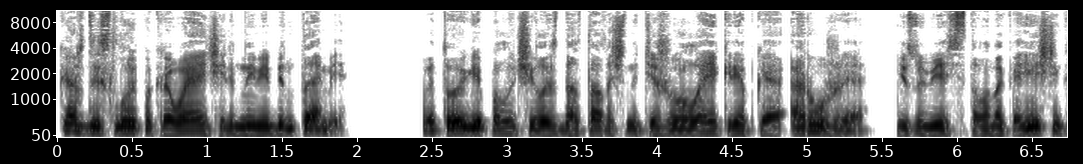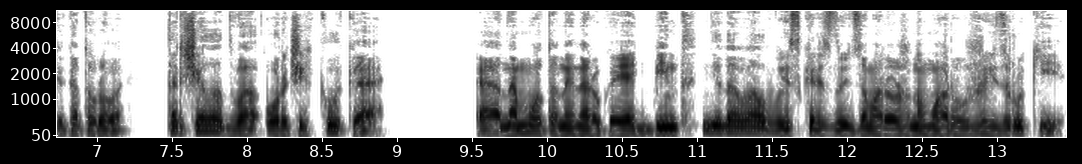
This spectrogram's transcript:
каждый слой покрывая очередными бинтами. В итоге получилось достаточно тяжелое и крепкое оружие, из увесистого наконечника которого торчало два орчих клыка, а намотанный на рукоять бинт не давал выскользнуть замороженному оружию из руки.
